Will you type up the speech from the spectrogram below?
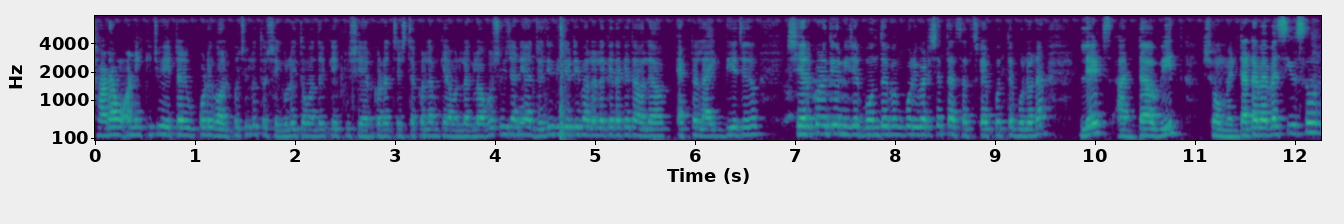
ছাড়াও অনেক কিছু এটার উপরে গল্প ছিল, তো সেগুলোই তোমাদেরকে একটু শেয়ার করার চেষ্টা করলাম। কেমন লাগল অবশ্যই জানি আর যদি ভিডিওটি ভালো লাগে থাকে, তাহলে একটা লাইক দিয়ে যেও। শেয়ার করে দিও নিজের বন্ধু এবং পরিবারের সাথে, আর সাবস্ক্রাইব করতে ভুলো না। Let's adda with Soumen ta ta bye bye see you soon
